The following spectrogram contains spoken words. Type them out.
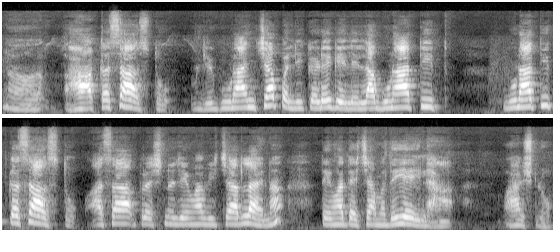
हा कसा असतो? म्हणजे गुणांच्या पलीकडे गेलेला गुणातीत गुणातीत कसा असतो? असा प्रश्न जेव्हा विचारला आहे ना तेव्हा त्याच्यामध्ये येईल हा हा श्लोक.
